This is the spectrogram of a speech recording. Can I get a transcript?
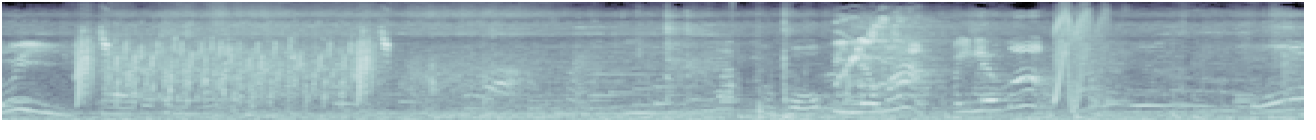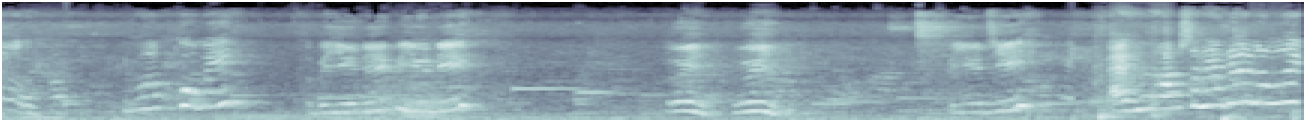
ลุย โอ้โห ปีนเร็วมาก ปีนเร็วมาก โอ้พี่พร้อมกลัวไหมไปยืนดิไปยืนดิเฮ้ยเฮ้ยไปยืนสิไปพี่พร้อมสไลเดอร์เลย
